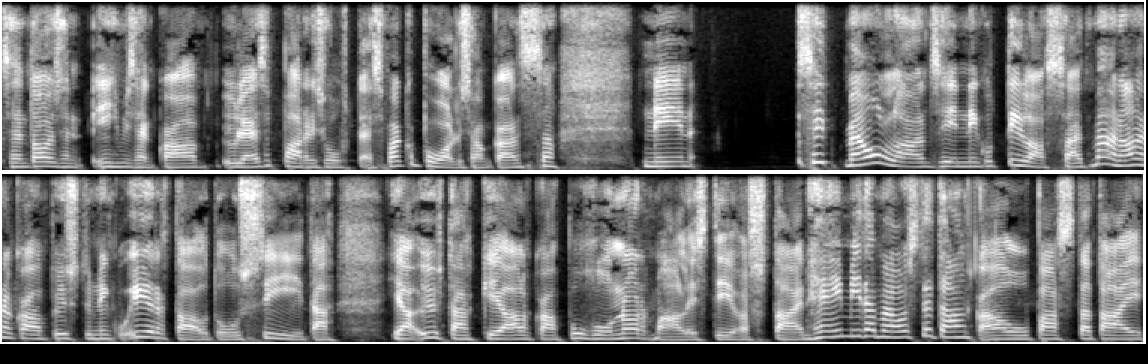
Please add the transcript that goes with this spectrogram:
sen toisen ihmisen kanssa, yleensä parisuhteessa, vaikka puolison kanssa, niin sitten me ollaan siinä niinku tilassa, että mä en ainakaan pysty niinku irtautumaan siitä ja yhtäkkiä alkaa puhua normaalisti jostain. Hei, mitä me ostetaan kaupasta tai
